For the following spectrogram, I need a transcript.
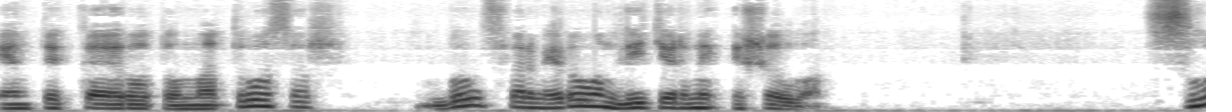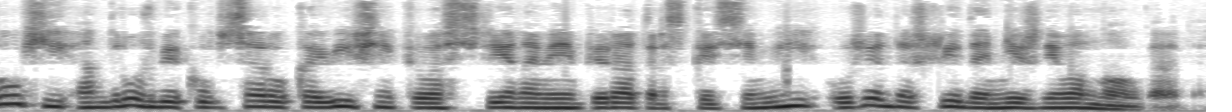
МТК и роту матросов, был сформирован литерный эшелон. Слухи о дружбе купца Рукавишникова с членами императорской семьи уже дошли до Нижнего Новгорода.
